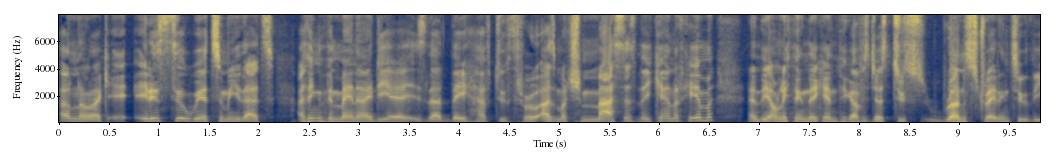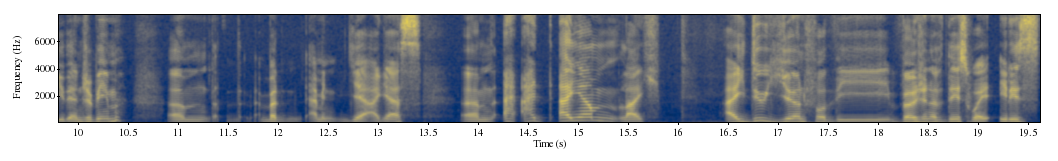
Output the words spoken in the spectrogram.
I don't know, like it, it is still weird to me that I think the main idea is that they have to throw as much mass as they can at him, and the only thing they can think of is just to s- run straight into the danger beam. Um, but I mean, yeah, I guess. Um, I, I I am like I do yearn for the version of this where it is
